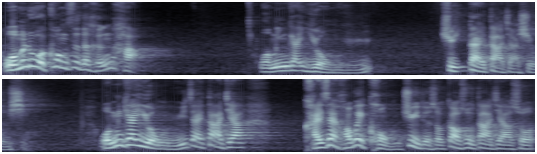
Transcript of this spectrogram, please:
我们如果控制的很好，我们应该勇于去带大家修行。我们应该勇于在大家还在还未恐惧的时候，告诉大家说：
